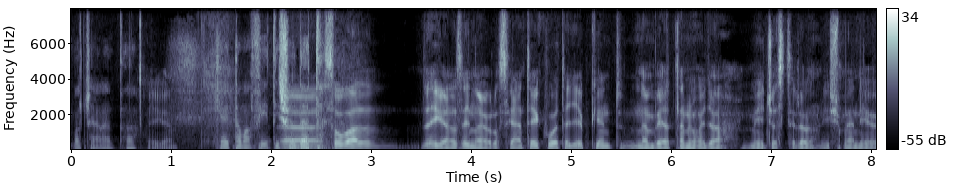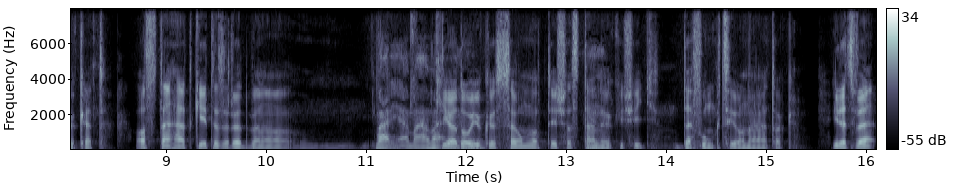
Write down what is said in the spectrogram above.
Bocsánat, ha igen. kihagytam a fétisödet. Uh, szóval, de igen, ez egy nagyon rossz játék volt egyébként, nem véletlenül, hogy a Majesty-ről ismerni őket. Aztán hát 2005-ben a Várjál már, várjál. kiadójuk összeomlott, és aztán ők is így defunkcionáltak. Illetve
